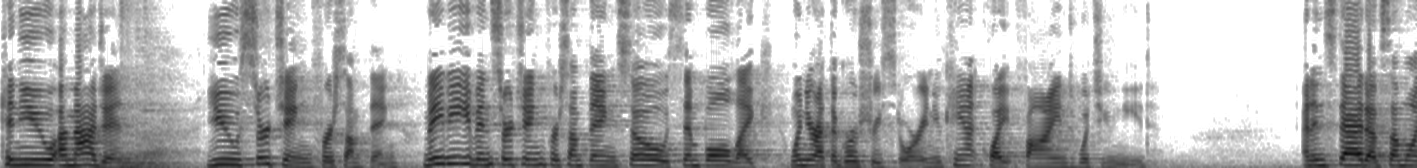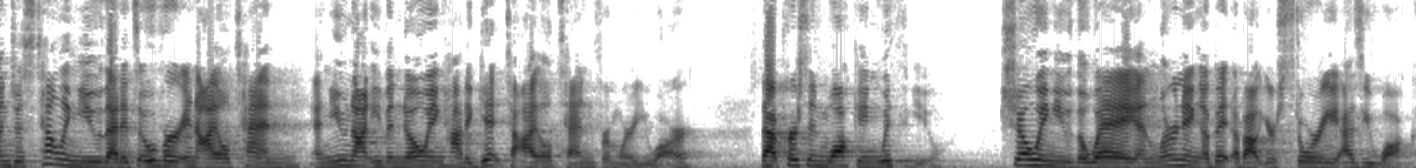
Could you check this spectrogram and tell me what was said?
Can you imagine you searching for something? Maybe even searching for something so simple like when you're at the grocery store and you can't quite find what you need. And instead of someone just telling you that it's over in aisle 10 and you not even knowing how to get to aisle 10 from where you are, that person walking with you, showing you the way and learning a bit about your story as you walk.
